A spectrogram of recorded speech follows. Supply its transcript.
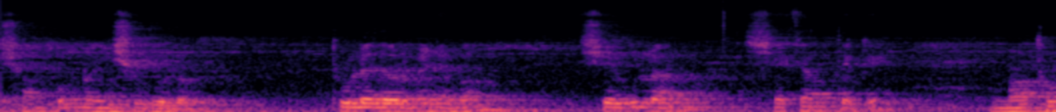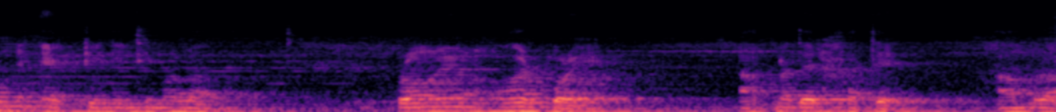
সম্পূর্ণ ইস্যুগুলো তুলে ধরবেন এবং সেগুলো সেখান থেকে নতুন একটি নীতিমালা প্রণয়ন হওয়ার পরে আপনাদের হাতে আমরা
